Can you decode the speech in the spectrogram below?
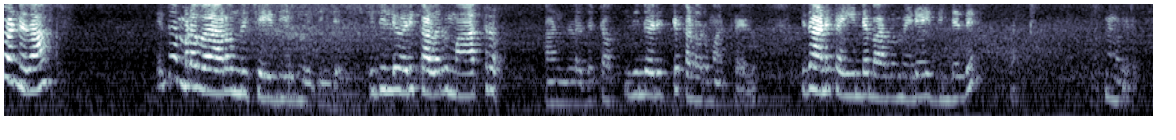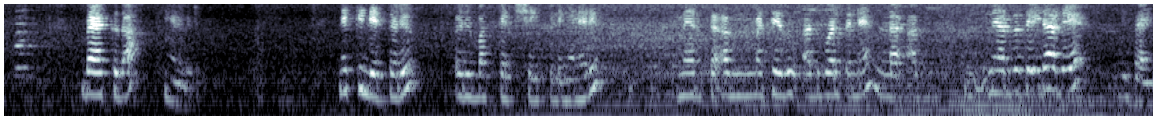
കണ്ടതാ ഇത് നമ്മൾ വേറെ ഒന്ന് ചെയ്തിരുന്നു ഇതിന്റെ ഇതിന്റെ ഒരു കളർ മാത്രം ആണുള്ളത് കേട്ടോ ഇതിന്റെ ഒരൊറ്റ കളർ മാത്രമേ ഉള്ളൂ. ഇതാണ് കൈയിന്റെ ഭാഗം വരിക ഇതിന്റെത്. ഇങ്ങനെ വരും. ബാക്ക് ഇതാ ഇങ്ങനെ വരും. നെക്കിന്റെ അടുത്തൊരു ഒരു ബക്കറ്റ് ഷേപ്പിൽ ഇങ്ങനെ ഒരു നേരത്തെ മറ്റേത് അതുപോലെ തന്നെ ഉള്ള നേരത്തെ അതേ ഡിസൈൻ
